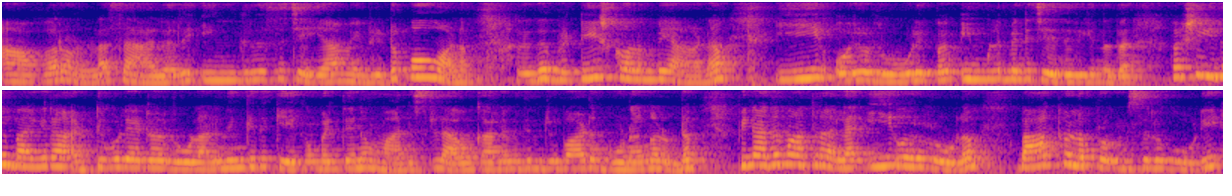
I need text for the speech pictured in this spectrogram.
അവർ ഉള്ള സാലറി ഇൻക്രീസ് ചെയ്യാൻ വേണ്ടിയിട്ട് പോവുകയാണ്. അതായത് ബ്രിട്ടീഷ് കൊളംബിയ ആണ് ഈ ഒരു റൂൾ ഇപ്പം ഇംപ്ലിമെന്റ് ചെയ്തിരിക്കുന്നത്. പക്ഷേ ഇത് ഭയങ്കര അടിപൊളിയായിട്ടുള്ള റൂളാണ് നിങ്ങൾക്ക് ഇത് കേൾക്കുമ്പോഴത്തേനും മനസ്സിലാവും. കാരണം ഇതിന് ഒരുപാട് ഗുണങ്ങളുണ്ട്. പിന്നെ അത് മാത്രമല്ല ഈ ഒരു റൂളും ബാക്കിയുള്ള പ്രൊവിൻസിൽ കൂടി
